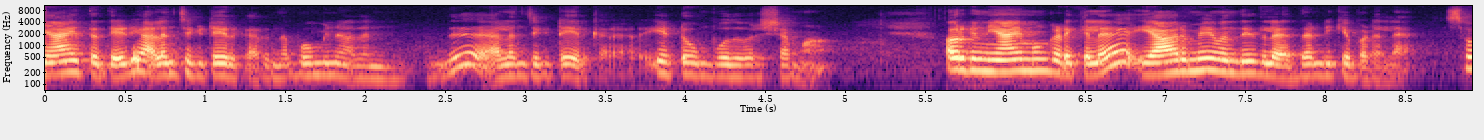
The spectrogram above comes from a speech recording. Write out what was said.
நியாயத்தை தேடி அலைஞ்சிக்கிட்டே இருக்கார். இந்த பூமிநாதன் வந்து அலைஞ்சிக்கிட்டே இருக்கிறார் எட்டு ஒம்பது வருஷமாக அவருக்கு நியாயமும் கிடைக்கல. யாருமே வந்து இதில் தண்டிக்கப்படலை. ஸோ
